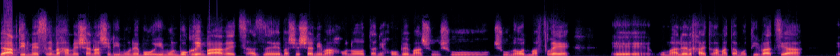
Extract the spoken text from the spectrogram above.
ולהבדיל מ-25 שנה של אימוני, אימון בוגרים בארץ, אז uh, בשש שנים האחרונות אני חווה משהו שהוא, שהוא מאוד מפרה, uh, הוא מעלה לך את רמת המוטיבציה, uh,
